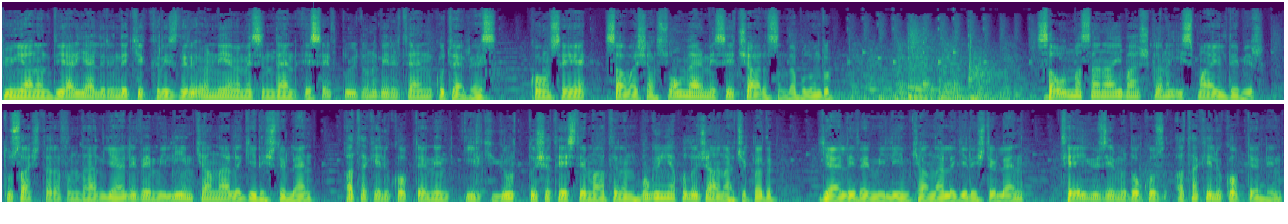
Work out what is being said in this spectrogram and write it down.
dünyanın diğer yerlerindeki krizleri önleyememesinden esef duyduğunu belirten Guterres, konseye savaşa son vermesi çağrısında bulundu. Savunma Sanayi Başkanı İsmail Demir, TUSAŞ tarafından yerli ve milli imkanlarla geliştirilen Atak helikopterinin ilk yurt dışı teslimatının bugün yapılacağını açıkladı. Yerli ve milli imkanlarla geliştirilen T-129 Atak helikopterinin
